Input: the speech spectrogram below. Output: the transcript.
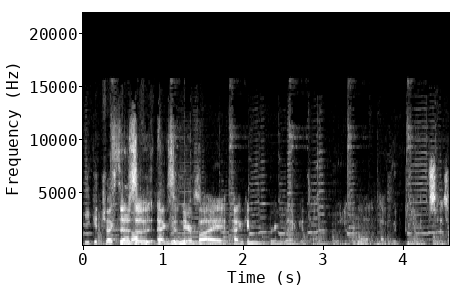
He could check If there's that off his an bucket exit list. nearby, I can bring back a time, But if not, I would be upset.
